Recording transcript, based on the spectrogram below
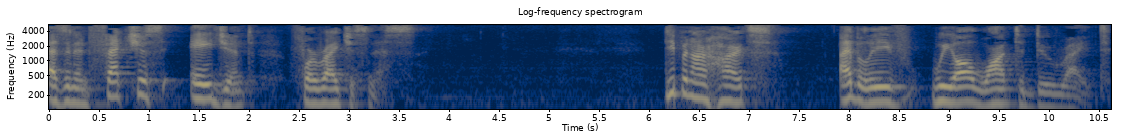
as an infectious agent for righteousness. Deep in our hearts, I believe we all want to do right.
